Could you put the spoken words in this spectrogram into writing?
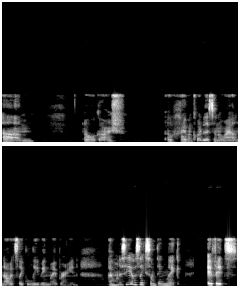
um oh gosh. Oh, I haven't quoted this in a while. Now it's like leaving my brain. I want to say it was like something like if it's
